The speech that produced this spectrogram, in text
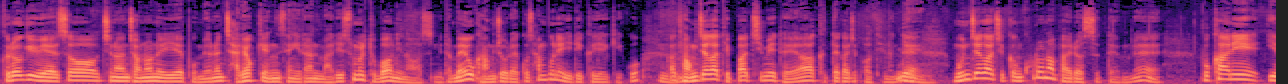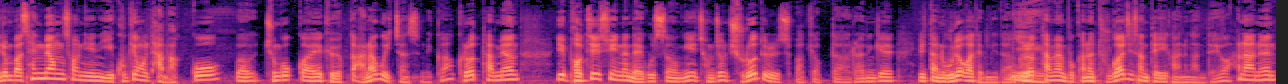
그러기 위해서 지난 전원회의에 보면은 자력갱생이라는 말이 22번이 나왔습니다. 매우 강조를 했고 3분의 1이 그 얘기고 그러니까 음. 경제가 뒷받침이 돼야 그때까지 버티는데 네. 문제가 지금 코로나 바이러스 때문에 북한이 이른바 생명선인 이 국경을 다 막고 뭐 중국과의 교역도 안 하고 있지 않습니까? 그렇다면 이 버틸 수 있는 내구성이 점점 줄어들 수밖에 없다라는 게 일단 우려가 됩니다. 예. 그렇다면 북한은 두 가지 선택이 가능한데요. 하나는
